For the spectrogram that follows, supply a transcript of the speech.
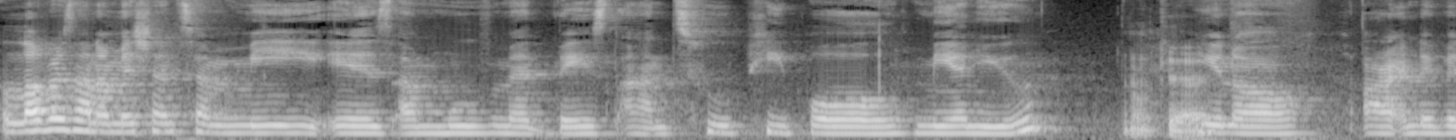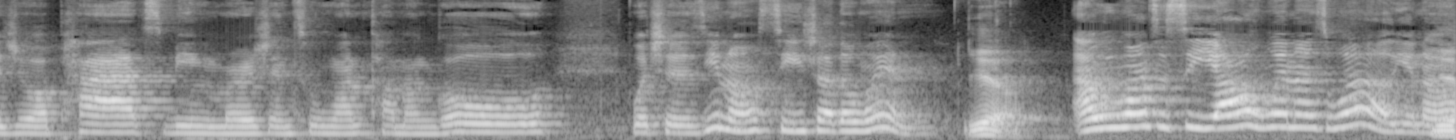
Lovers on a Mission to me is a movement based on two people, me and you. Okay. You know, our individual paths being merged into one common goal, which is, you know, see each other win. Yeah. And we want to see y'all win as well. You know, Yeah,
